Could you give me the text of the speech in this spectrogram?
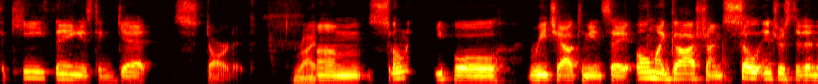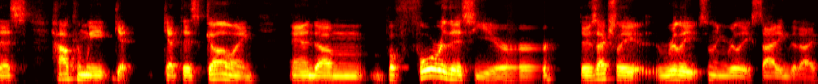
the key thing is to get started. Right. Um, so many people reach out to me and say, "Oh my gosh, I'm so interested in this. How can we get get this going?" And um, before this year, there's actually really something really exciting that I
